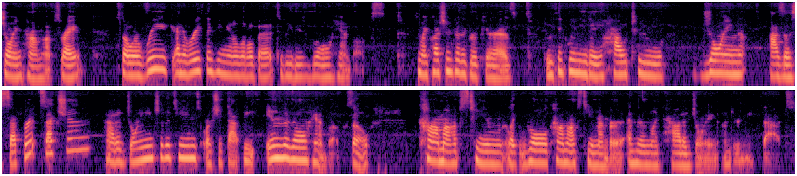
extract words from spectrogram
join CommOps, right? So we're re and rethinking it a little bit to be these role handbooks. So my question for the group here is, do we think we need a how to join as a separate section, how to join each of the teams, or should that be in the role handbook? So CommOps team, like role CommOps team member, and then like how to join underneath that.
